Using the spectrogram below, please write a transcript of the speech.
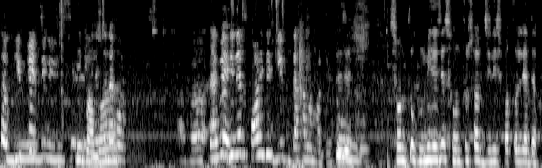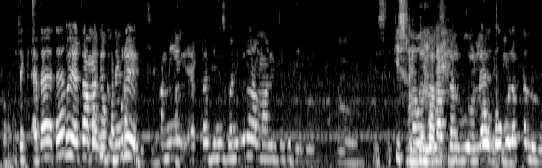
সব গিফটের জিনিস। এই বাবা। একটা দিনের পরই যে গিফট দেখানো যে সন্তু ঘুমিয়ে যাচ্ছে সন্তু সব জিনিসপত্র নিয়ে দেখো। এটা এটা এটা? ওই এটা আমাকে দুপুরে আমি একটা জিনিস বানিয়ে করে আমার একজনকে দিয়ে দেবো। কি সুন্দর লাগছে। ও গোলাপটা লুবো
